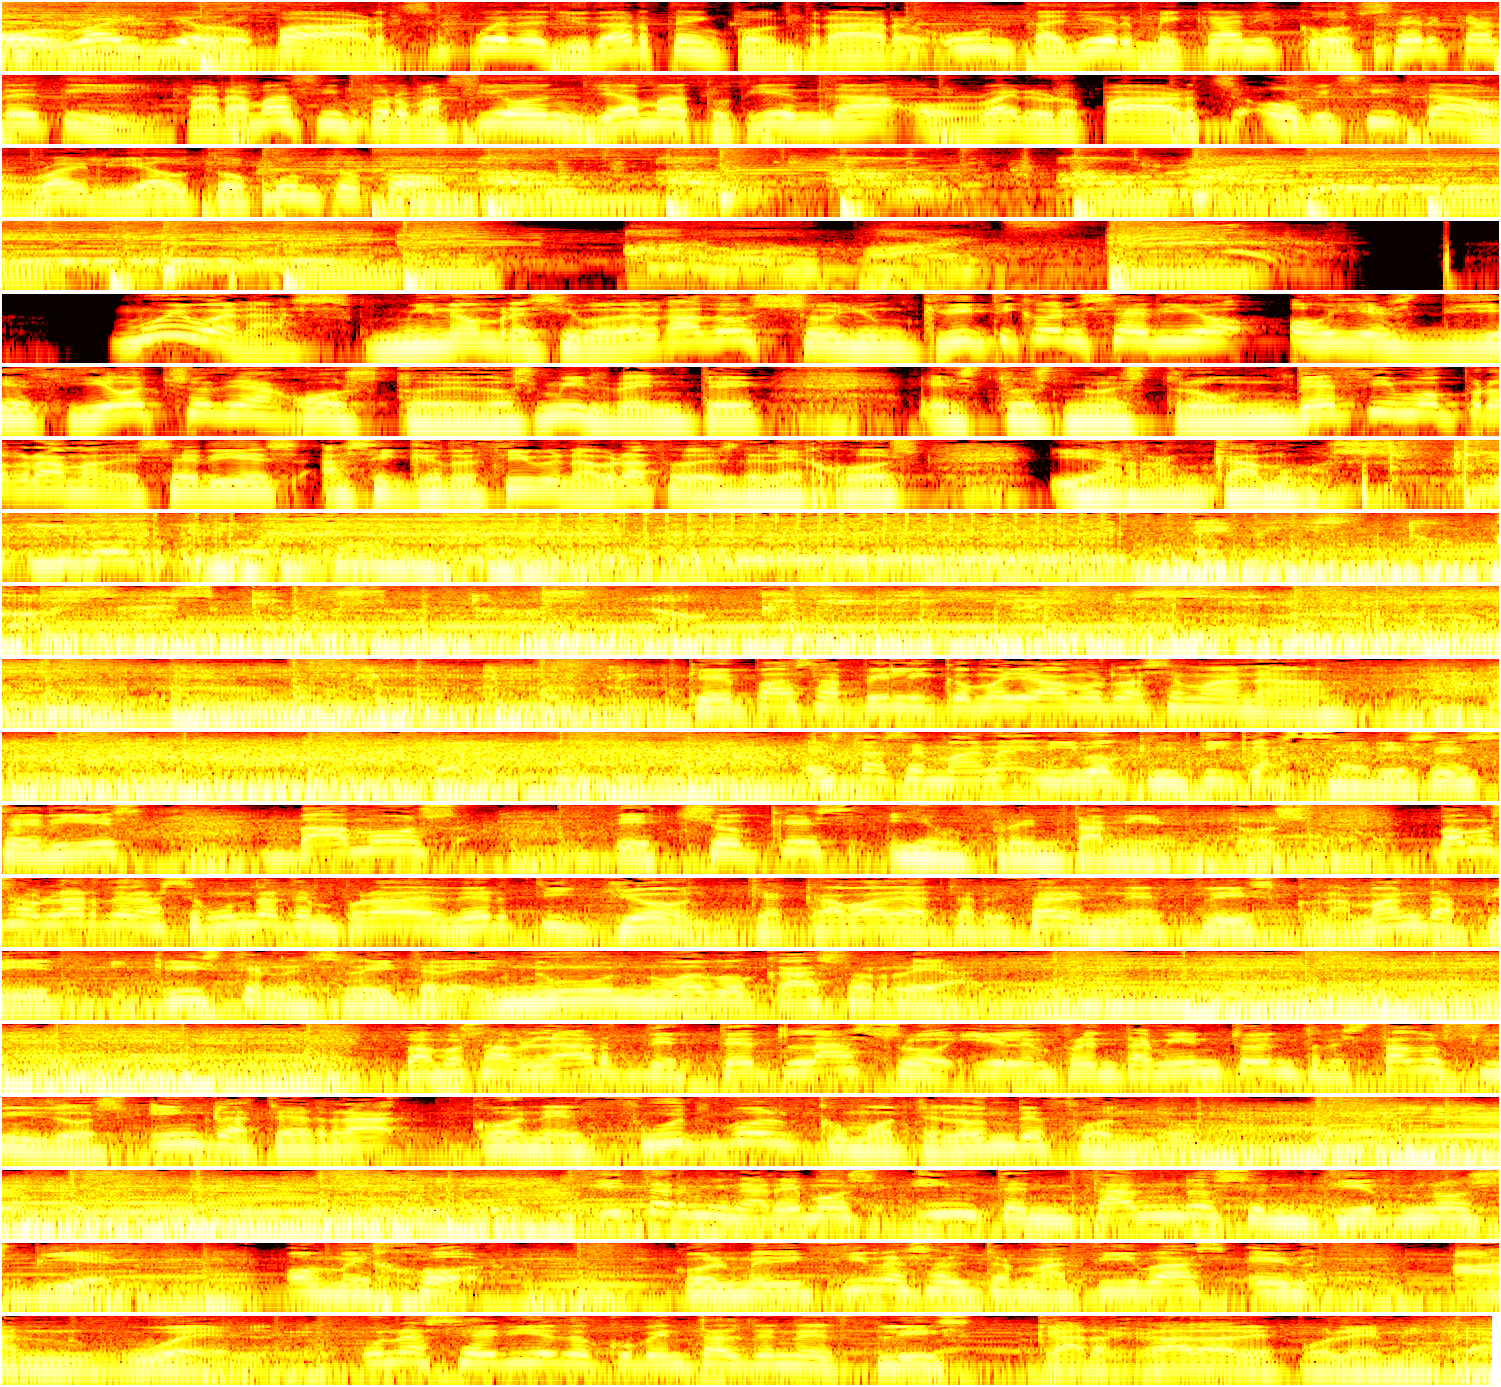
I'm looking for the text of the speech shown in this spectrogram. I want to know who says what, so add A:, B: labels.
A: O'Reilly Auto Parts puede ayudarte a encontrar un taller mecánico cerca de ti. Para más información, llama a tu tienda O'Reilly Auto Parts o visita oreillyauto.com.
B: oh, oh, O'Reilly Auto Parts.
C: Muy buenas, mi nombre es Ivo Delgado, soy un crítico en serio, hoy es 18 de agosto de 2020, esto es nuestro undécimo programa de series, así que recibe un abrazo desde lejos y arrancamos.
D: He
C: ¿Qué pasa, Pili? ¿Cómo llevamos la semana? Esta semana en Ivo Critica Series en Series vamos de choques y enfrentamientos. Vamos a hablar de la segunda temporada de Dirty John, que acaba de aterrizar en Netflix con Amanda Pitt y Christian Slater en un nuevo caso real. Vamos a hablar de Ted Lasso y el enfrentamiento entre Estados Unidos e Inglaterra con el fútbol como telón de fondo. Y terminaremos intentando sentirnos bien, o mejor, con medicinas alternativas en Unwell, una serie documental de Netflix cargada de polémica.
